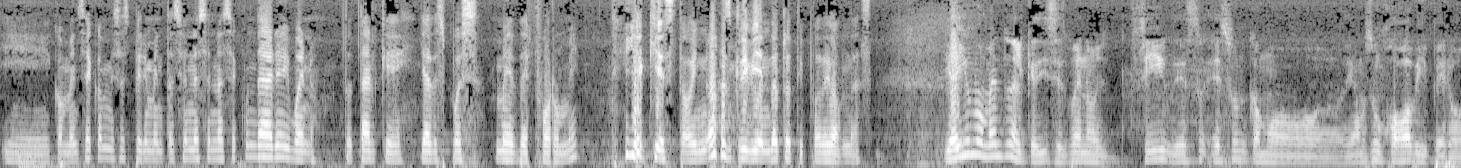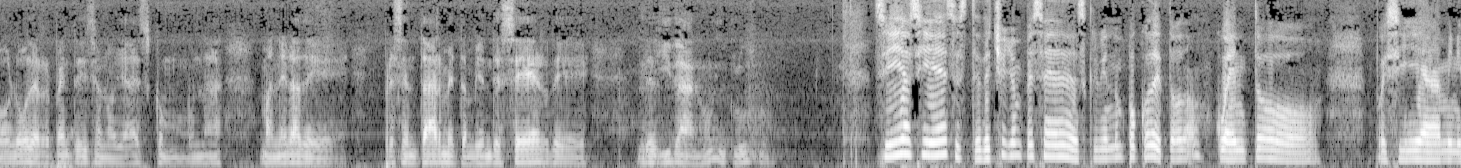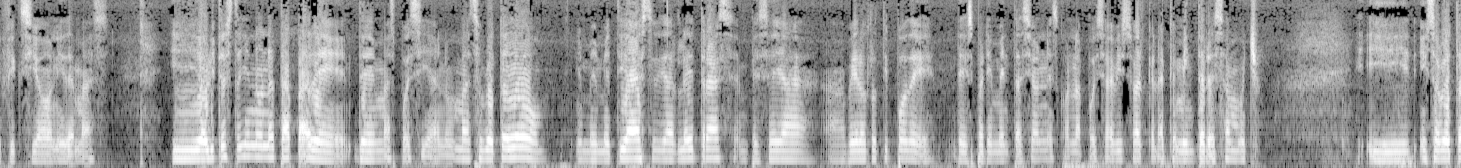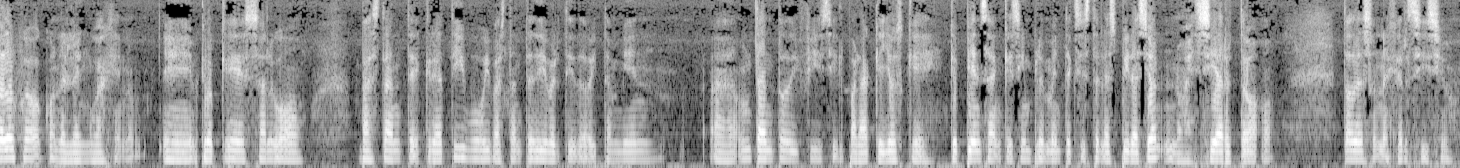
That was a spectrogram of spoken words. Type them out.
Y comencé con mis experimentaciones en la secundaria y bueno, total que ya después me deformé. Y aquí estoy, ¿no? Escribiendo otro tipo de ondas. Y hay un momento en el que dices, bueno, sí, es, es un como, digamos, un hobby, pero luego de repente dices, no, ya es como una manera de presentarme también, de ser, de... De vida, ¿no? Incluso. Sí, así es. Este, de hecho, yo empecé escribiendo un poco de todo, cuento, poesía, minificción y demás. Y ahorita estoy en una etapa de, de más poesía, ¿no? Más sobre todo me metí a estudiar letras, empecé a, a ver otro tipo de, de experimentaciones con la poesía visual, que es la que me interesa mucho. Y, y sobre todo el juego con el lenguaje, ¿no? Eh, creo que es algo bastante creativo y bastante divertido y también ah, un tanto difícil para aquellos que, que piensan que simplemente existe la aspiración. No es cierto. Todo es un ejercicio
